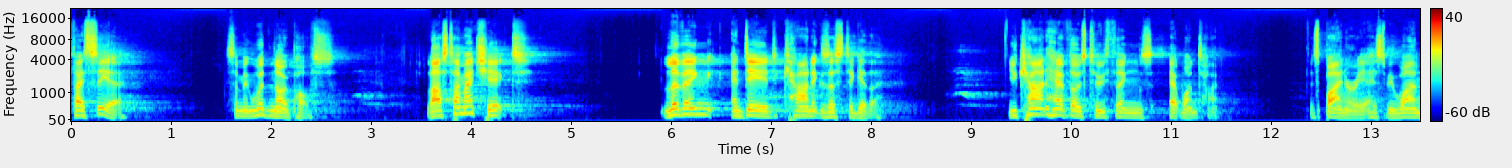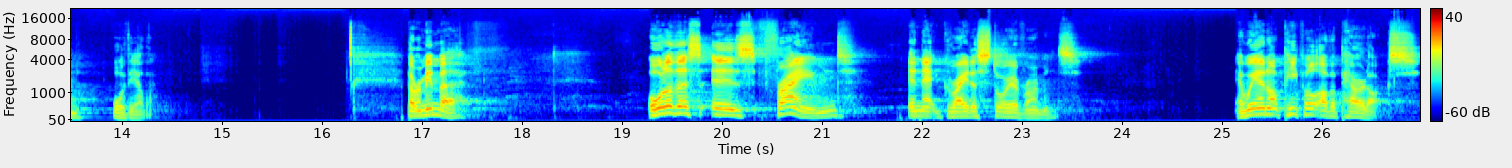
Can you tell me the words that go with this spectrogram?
thysia, something with no pulse. Last time I checked, living and dead can't exist together. You can't have those two things at one time. It's binary, it has to be one or the other. But remember, all of this is framed in that greater story of Romans. And we are not people of a paradox.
